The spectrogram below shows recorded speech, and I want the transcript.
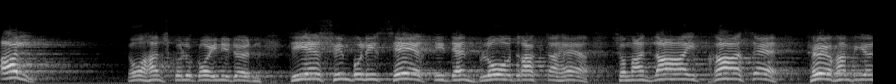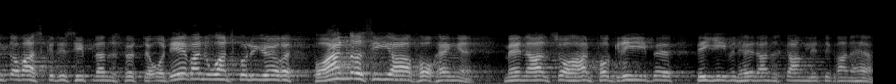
alt når han skulle gå inn i døden. Det er symbolisert i den blå drakta her, som han la ifra seg før han begynte å vaske disiplenes føtter. Og det var noe han skulle gjøre på andre sida av forhenget. Men altså, han forgriper begivenhetenes gang litt her.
